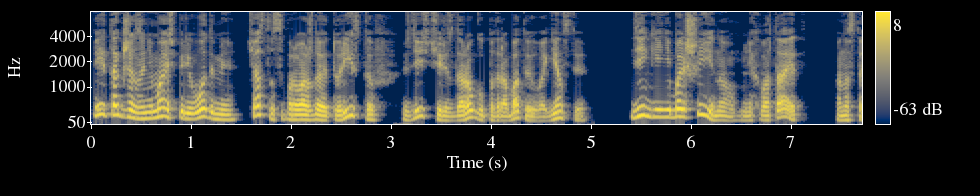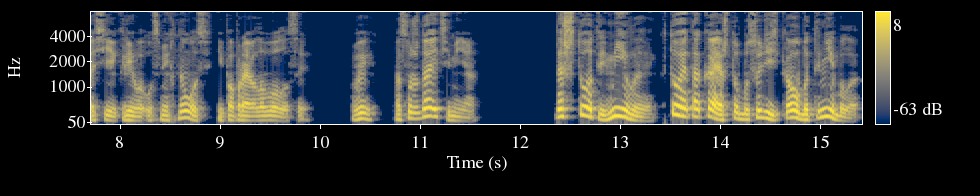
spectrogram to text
И также занимаюсь переводами, часто сопровождаю туристов, здесь через дорогу подрабатываю в агентстве. Деньги небольшие, но мне хватает. Анастасия криво усмехнулась и поправила волосы. Вы осуждаете меня? Да что ты, милая, кто я такая, чтобы судить кого бы то ни было?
